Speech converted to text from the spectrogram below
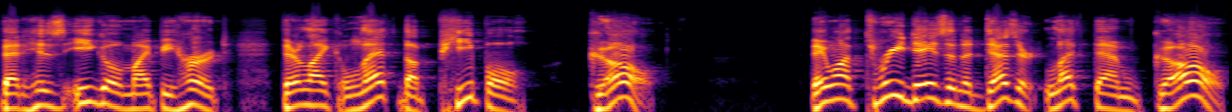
that his ego might be hurt. They're like, let the people go. They want three days in the desert. Let them go.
